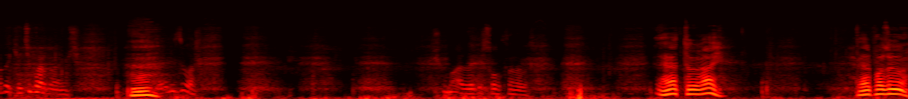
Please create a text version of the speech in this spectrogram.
Arada keçi barınağıymış. He. Denizi var. Şu mağarada bir soluklanalım. Evet Turgay. Ver pozunu.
